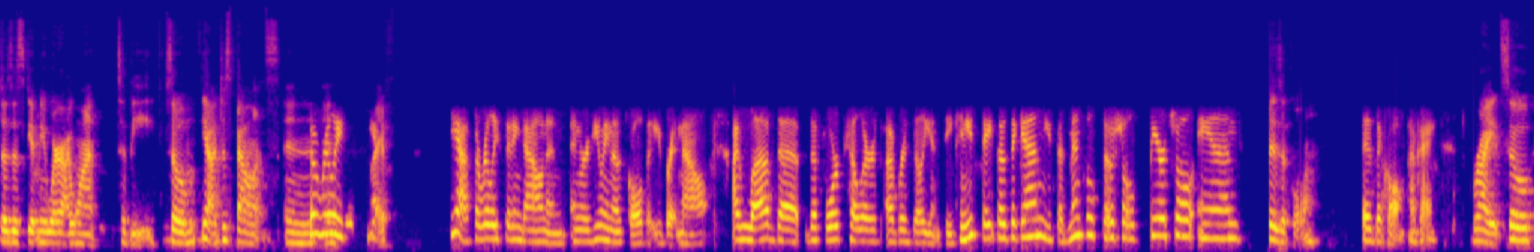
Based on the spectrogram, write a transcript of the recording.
does this get me where I want to be. Mm-hmm. So yeah, just balance and so really life. Yeah, so really sitting down and, and reviewing those goals that you've written out. I love the the four pillars of resiliency. Can you state those again? You said mental, social, spiritual, and physical. Physical. Okay. Right. So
